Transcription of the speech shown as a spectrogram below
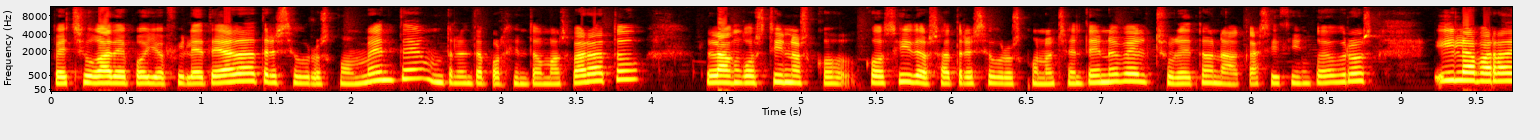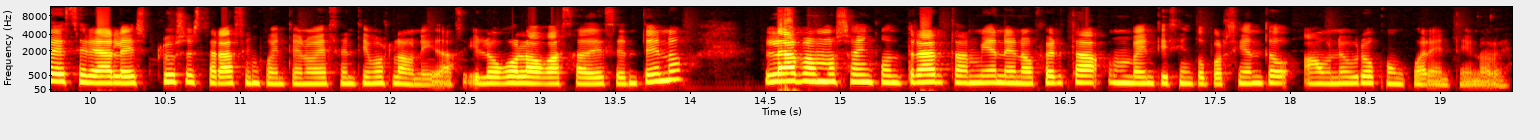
pechuga de pollo fileteada 3,20€, un 30% más barato, langostinos cocidos a 3,89€, el chuletón a casi 5 euros y la barra de cereales plus estará a 59 céntimos la unidad. Y luego la hogaza de centeno la vamos a encontrar también en oferta un 25% a 1,49€.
